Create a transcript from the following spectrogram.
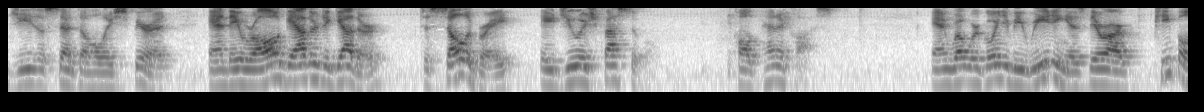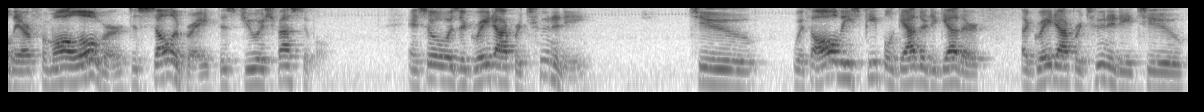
Jesus sent the Holy Spirit, and they were all gathered together to celebrate a Jewish festival called Pentecost. And what we're going to be reading is there are people there from all over to celebrate this Jewish festival. And so it was a great opportunity to, with all these people gathered together, a great opportunity to,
